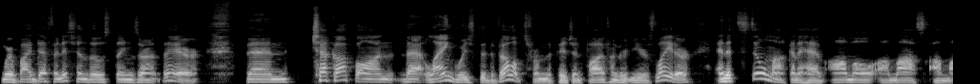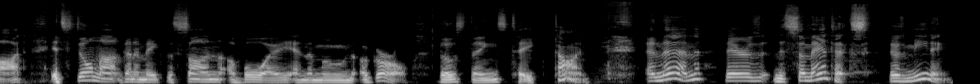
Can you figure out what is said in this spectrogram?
where by definition those things aren't there, then check up on that language that develops from the pidgin 500 years later, and it's still not going to have amo, amas, amat. It's still not going to make the sun a boy and the moon a girl. Those things take time. And then there's the semantics. There's meaning.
